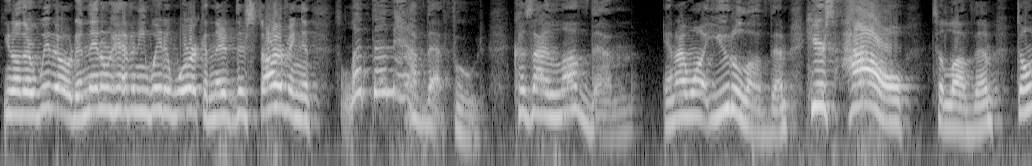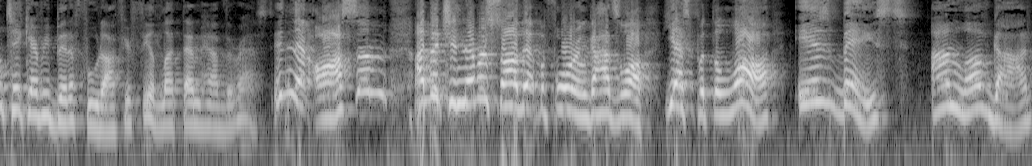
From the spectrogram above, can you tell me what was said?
you know, they're widowed and they don't have any way to work and they're, they're starving. And so let them have that food because I love them and I want you to love them. Here's how to love them. Don't take every bit of food off your field. Let them have the rest. Isn't that awesome? I bet you never saw that before in God's law. Yes, but the law is based on love God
